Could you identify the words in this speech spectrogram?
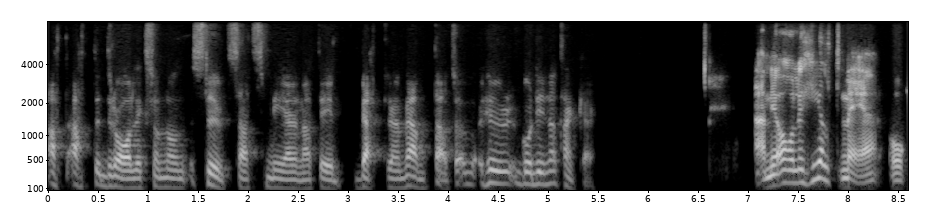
att, att dra liksom någon slutsats mer än att det är bättre än väntat. Hur går dina tankar? Jag håller helt med och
